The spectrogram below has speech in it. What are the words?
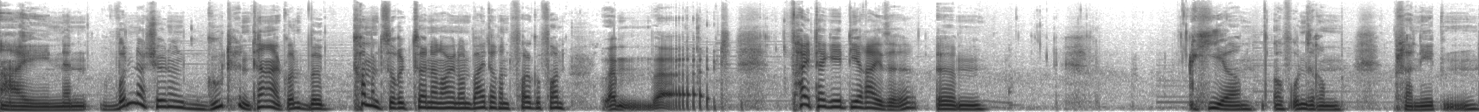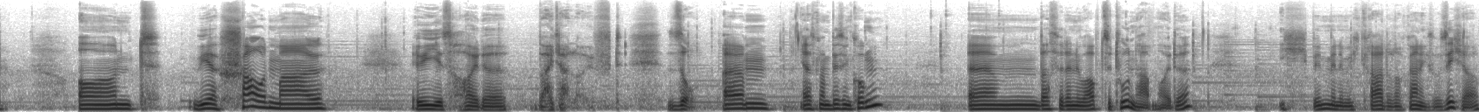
Einen wunderschönen guten Tag und willkommen zurück zu einer neuen und weiteren Folge von Rimworld. Weiter geht die Reise ähm, hier auf unserem Planeten und wir schauen mal, wie es heute weiterläuft. So, ähm, erstmal ein bisschen gucken, ähm, was wir denn überhaupt zu tun haben heute. Ich bin mir nämlich gerade noch gar nicht so sicher,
